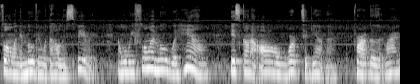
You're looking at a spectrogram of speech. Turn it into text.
flowing and moving with the Holy Spirit. And when we flow and move with Him, it's gonna all work together for our good, right?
